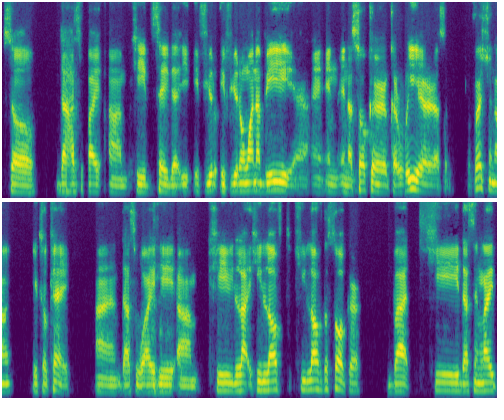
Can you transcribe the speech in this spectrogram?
So that's why um, he'd say that if you if you don't want to be uh, in in a soccer career as a professional, it's okay, and that's why he um he like he loved he loved the soccer, but he doesn't like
